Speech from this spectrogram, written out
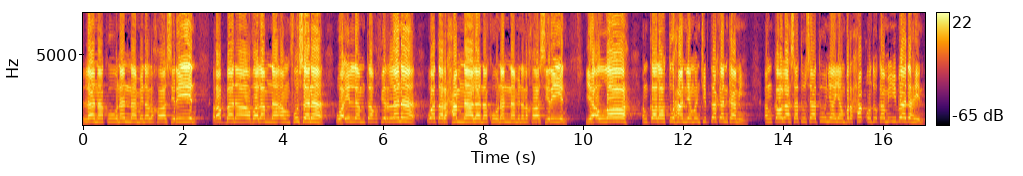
lanakunanna minal khasirin ربنا ظلمنا أنفسنا وإن لم تغفر لنا وترحمنا لنكونن من الخاسرين Ya Allah, Engkaulah Tuhan yang menciptakan kami. Engkaulah satu-satunya yang berhak untuk kami ibadahin.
